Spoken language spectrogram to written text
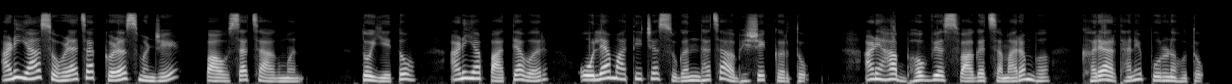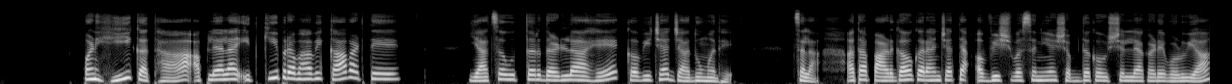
आणि या सोहळ्याचा कळस म्हणजे पावसाचं आगमन. तो येतो आणि या पात्यावर ओल्या मातीच्या सुगंधाचा अभिषेक करतो. आणि हा भव्य स्वागत समारंभ खऱ्या अर्थाने पूर्ण होतो. पण ही कथा आपल्याला इतकी प्रभावी का वाटते? याचं उत्तर दडलं आहे कवीच्या जादूमध्ये. चला आता पाडगावकरांच्या त्या अविश्वसनीय शब्दकौशल्याकडे वळूया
